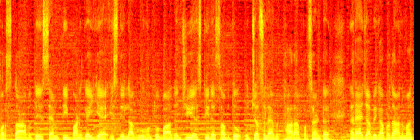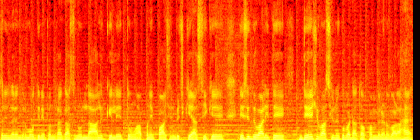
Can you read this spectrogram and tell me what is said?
ਪ੍ਰਸਤਾਵ ਤੇ ਸਹਿਮਤੀ ਬਣ ਗਈ ਹੈ। ਇਸ ਦੇ ਲਾਗੂ ਹੋਣ ਤੋਂ ਬਾਅਦ ਜੀਐਸਟੀ ਦਾ ਸਭ ਤੋਂ ਉੱਚਾ ਸਲੈਬ 18% ਰਹਿ ਜਾਵੇਗਾ। ਪ੍ਰਧਾਨ ਮੰਤਰੀ ਨਰਿੰਦਰ ਮੋਦੀ ਨੇ 15 ਅਗਸਤ ਨੂੰ ਲਾਲ ਕਿਲੇ ਤੋਂ ਆਪਣੇ ਭਾਸ਼ਣ ਵਿੱਚ ਕਿਹਾ ਸੀ ਕਿ ਇਸ ਦੀਵਾਲੀ ਤੇ ਦੇਸ਼ ਵਾਸੀਆਂ ਨੂੰ ਇੱਕ ਵੱਡਾ ਤੋਹਫਾ ਮਿਲਣ ਵਾਲਾ ਹੈ।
